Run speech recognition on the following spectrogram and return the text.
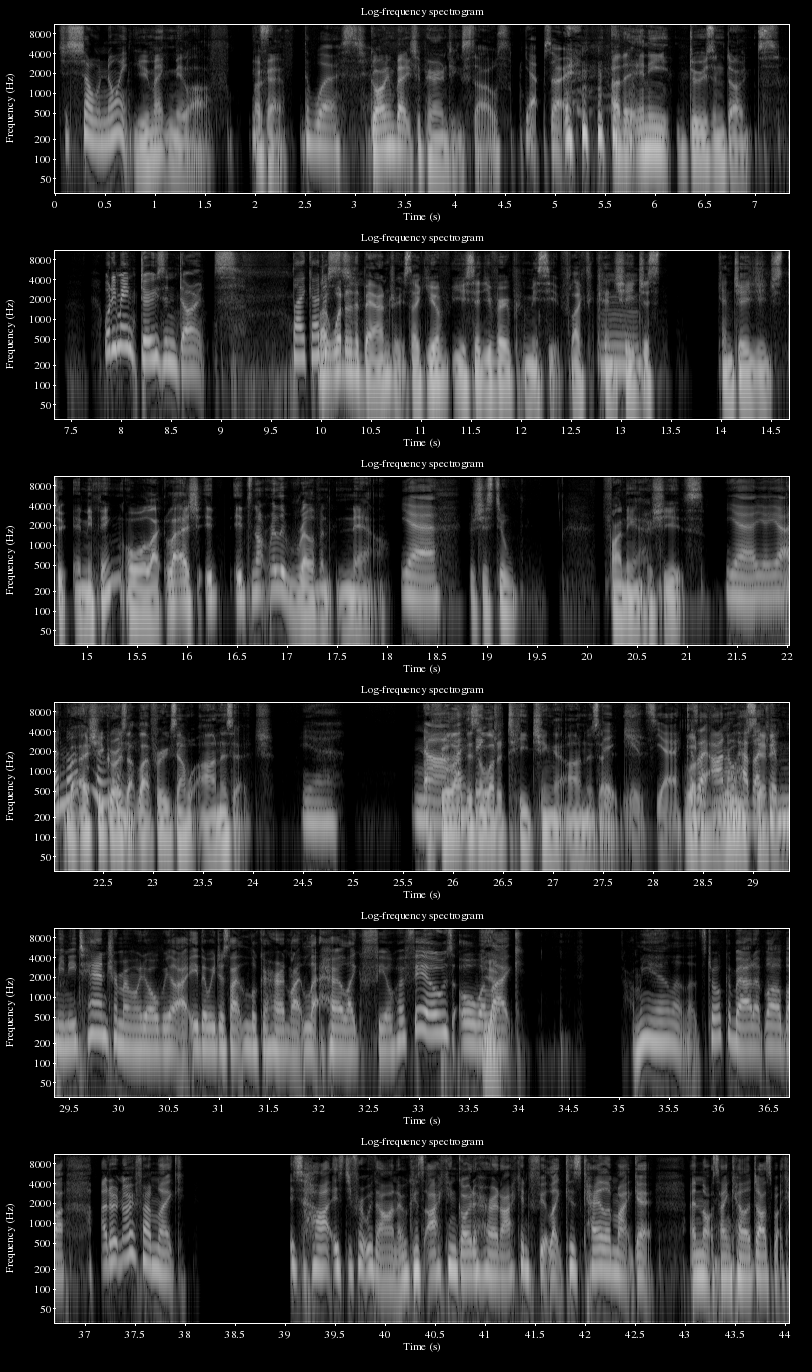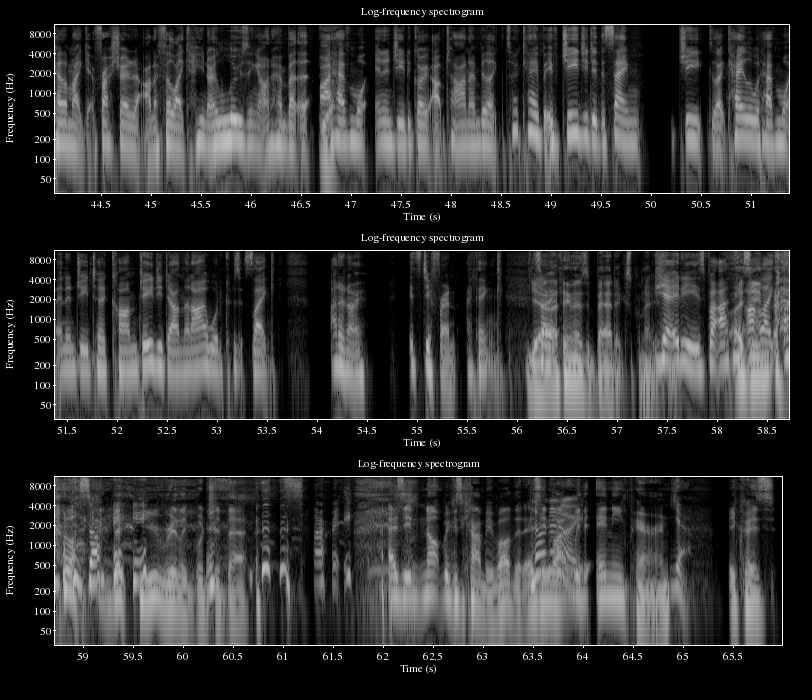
Just so annoying. You make me laugh. It's okay. the worst. Going back to parenting styles, Yep. Sorry. are there any do's and don'ts? what do you mean do's and don'ts? Like I like, just what are the boundaries? Like, you you said you're very permissive. Like, can she Mm. just, can Gigi just do anything? Or like, like it, it's not really relevant now yeah. because she's still finding out who she is. Yeah, yeah, yeah. And But as she grows up, like for example, Anna's age, yeah. Nah, I feel like there's a lot of teaching at Anna's age. is, yeah. Because like Anna will have like a mini tantrum, and we'd all be like, either we just like look at her and like let her like feel her feels, or we're Yeah. like, come here, like, let's talk about it, blah blah. I don't know if I'm like. It's hard. It's different with Anna because I can go to her and I can feel like because Kayla might get, and not saying Kayla does, but Kayla might get frustrated at Anna for like you know losing it on her. But I have more energy to go up to Anna and be like, it's okay. But if Gigi did the same, G like Kayla would have more energy to calm Gigi down than I would because it's like, I don't know, it's different. I think. Yeah, So- I think that's a bad explanation. Yeah, it is. But I think As I, in- like, sorry, you really butchered that. sorry. As in, not because you can't be bothered. As No, in, no, like no. with any parent, Yeah, because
